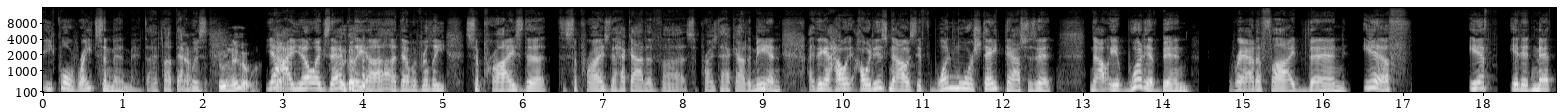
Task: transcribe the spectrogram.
equal rights amendment. I thought that yeah, was who knew. Yeah, yeah. you know exactly. uh, uh, that would really surprise the surprise the heck out of uh, surprise the heck out of me. And I think how it, how it is now is if one more state passes it, now it would have been ratified then if if it had met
